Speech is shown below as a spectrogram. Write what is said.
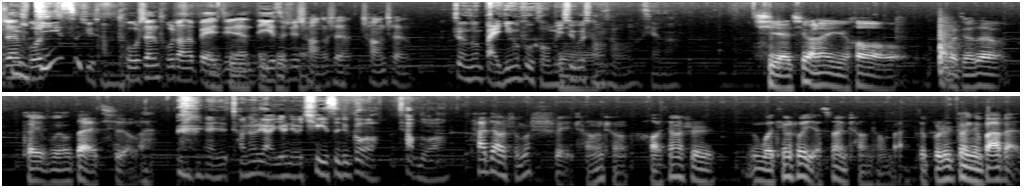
生土第一次去长城，土生土长的北京人第一次去长城，长城。正宗北京户口没去过长城，天哪！且去完了以后，我觉得可以不用再去了。长城这样，就去一次就够了，差不多。它叫什么水长城？好像是。我听说也算长城吧，就不是正经八百的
